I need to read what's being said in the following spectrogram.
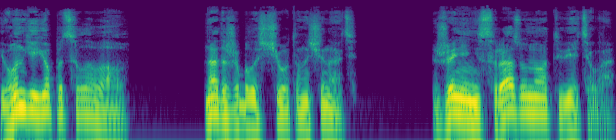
И он ее поцеловал. Надо же было с чего-то начинать. Женя не сразу, но ответила.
